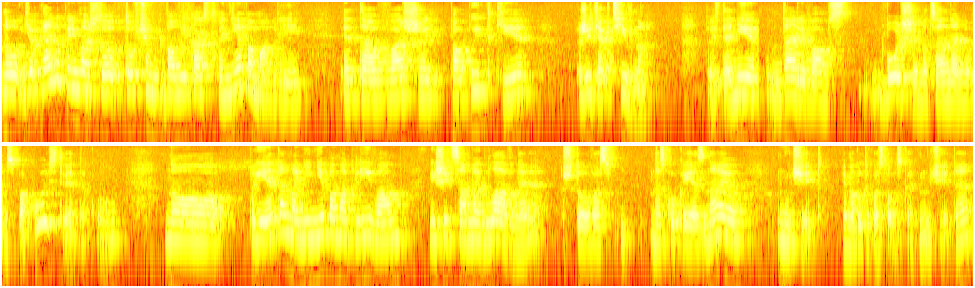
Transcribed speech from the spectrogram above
Ну, я правильно понимаю, что то, в чем вам лекарства не помогли, это ваши попытки жить активно. То есть они дали вам больше эмоционального спокойствия такого, но при этом они не помогли вам решить самое главное, что вас, насколько я знаю, мучает. Я могу такое слово сказать, мучает, да?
